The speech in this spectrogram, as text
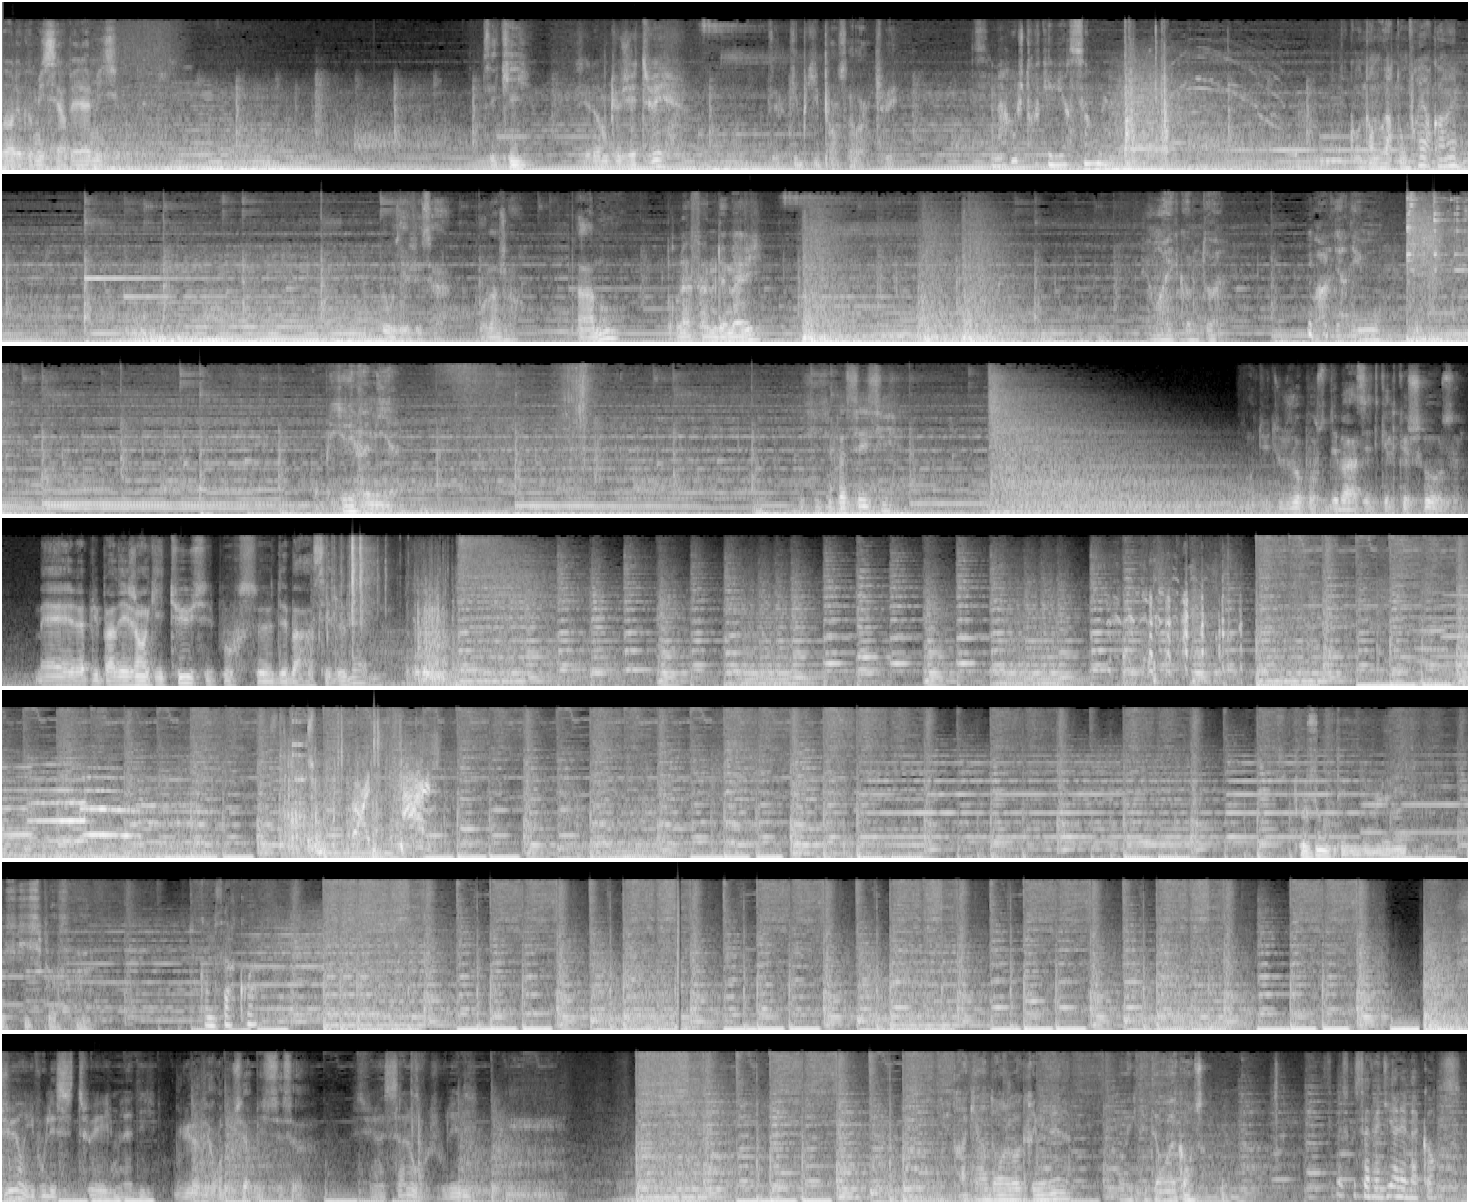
voir le commissaire Bellamy, s'il vous plaît. C'est qui C'est l'homme que j'ai tué. C'est le type qui pense avoir tué. C'est marrant, je trouve qu'il lui ressemble. T'es content de voir ton frère quand même Pourquoi vous avez fait ça Pour l'argent Par amour Pour la femme de ma vie. J'aimerais être comme toi. Voir le dernier mot. Compliqué les familles. Qu'est-ce qui s'est passé ici On tue toujours pour se débarrasser de quelque chose. Mais la plupart des gens qui tuent, c'est pour se débarrasser d'eux-mêmes. Arrête Supposons que t'as une double vie. Qu'est-ce qui se passerait Tu comptes faire quoi? Je jure, il voulait se tuer, il me l'a dit. Vous lui avez rendu service, c'est ça? Je suis un salaud, je vous l'ai dit. Tu traquais un dangereux criminel? Je croyais que t'étais en vacances. Parce que ça veut dire les vacances.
